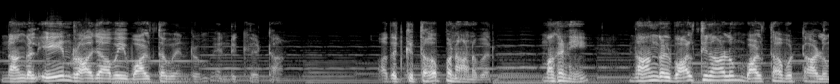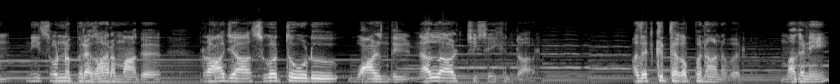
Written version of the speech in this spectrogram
நாங்கள் ஏன் ராஜாவை வாழ்த்த வேண்டும் என்று கேட்டான். அதற்கு தகப்பனானவர் மகனே நாங்கள் வாழ்த்தினாலும் வாழ்த்தாவிட்டாலும் நீ சொன்ன பிரகாரமாக ராஜா சுகத்தோடு வாழ்ந்து நல்லாட்சி செய்கின்றார். அதற்கு தகப்பனானவர் மகனே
